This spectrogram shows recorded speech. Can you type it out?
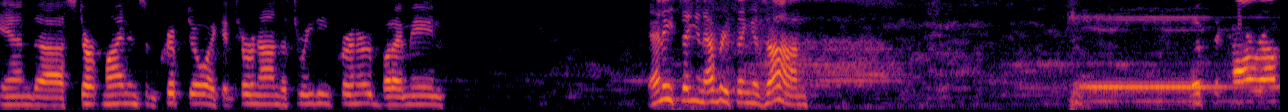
and uh, start mining some crypto. I could turn on the 3D printer, but I mean, anything and everything is on. Lift the car up.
